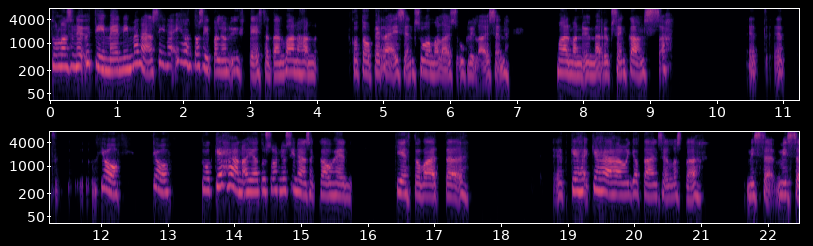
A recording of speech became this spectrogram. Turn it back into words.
tullaan sinne ytimeen, niin mä näen siinä ihan tosi paljon yhteistä tämän vanhan kotoperäisen suomalais-ugrilaisen maailman ymmärryksen kanssa. Et, et, joo, joo, tuo kehän ajatus on jo sinänsä kauhean kiehtova, että, kehä, kehähän on jotain sellaista, missä, missä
